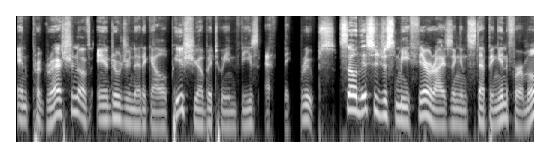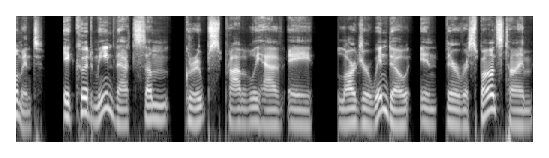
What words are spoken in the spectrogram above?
and progression of androgenetic alopecia between these ethnic groups. So, this is just me theorizing and stepping in for a moment. It could mean that some groups probably have a larger window in their response time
